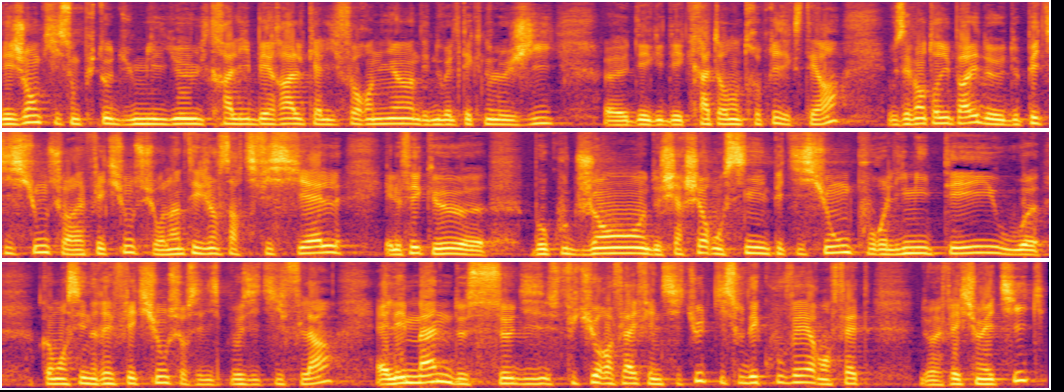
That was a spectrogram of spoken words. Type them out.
des gens qui sont plutôt du milieu ultralibéral californien, des nouvelles technologies, des, créateurs d'entreprises, etc. Vous avez entendu parler de pétitions sur la réflexion sur l'intelligence artificielle et le fait que beaucoup de gens, de chercheurs ont signé une pétition pour limiter ou commencer une réflexion sur ces dispositifs-là, elle émane de ce Future of Life Institute qui, sous découvert en fait de réflexion éthique,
